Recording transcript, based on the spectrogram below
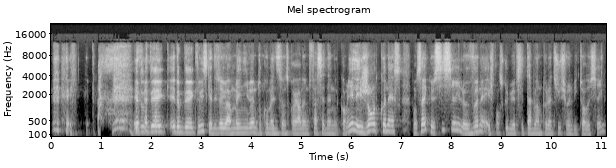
et, donc Derek, et donc Derek Lewis qui a déjà eu un main event donc au Madison Square Garden face à Daniel Cormier, les gens le connaissent. Donc c'est vrai que si Cyril venait, et je pense que l'UFC table un peu là-dessus sur une victoire de Cyril,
